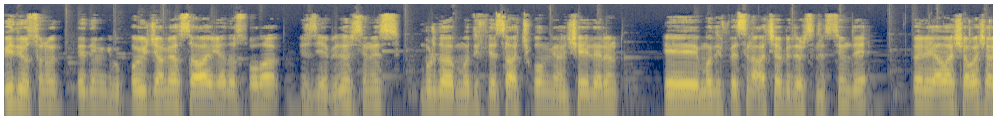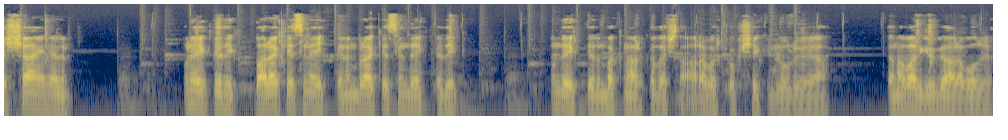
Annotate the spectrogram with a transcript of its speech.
videosunu dediğim gibi koyacağım ya sağa ya da sola izleyebilirsiniz. Burada modifiyesi açık olmayan şeylerin e, modifiyesini açabilirsiniz. Şimdi böyle yavaş yavaş aşağı inelim. Bunu ekledik. Barakesini ekleyelim. Brakesini de ekledik. Bunu da ekleyelim. Bakın arkadaşlar araba çok şekilli oluyor ya. Canavar gibi bir araba oluyor.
